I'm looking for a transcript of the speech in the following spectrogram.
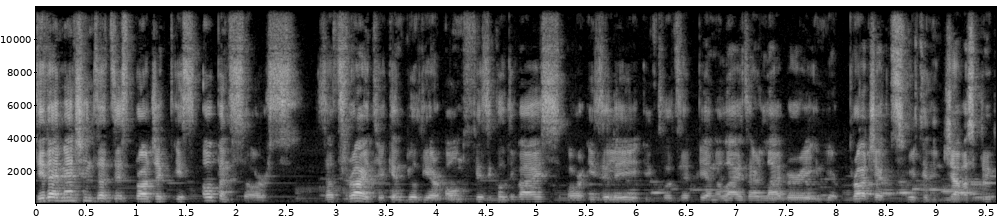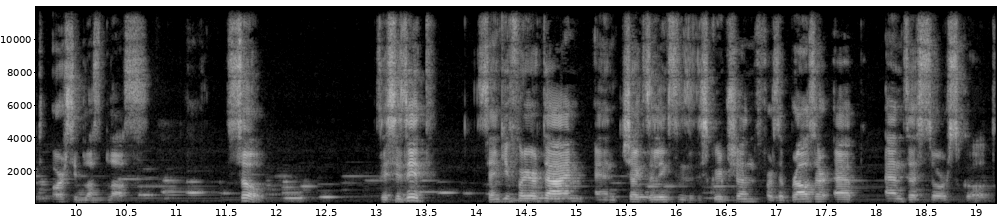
Did I mention that this project is open source? That's right, you can build your own physical device or easily include the Pianalyzer library in your projects written in JavaScript or C++. So, this is it. Thank you for your time and check the links in the description for the browser app and the source code.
